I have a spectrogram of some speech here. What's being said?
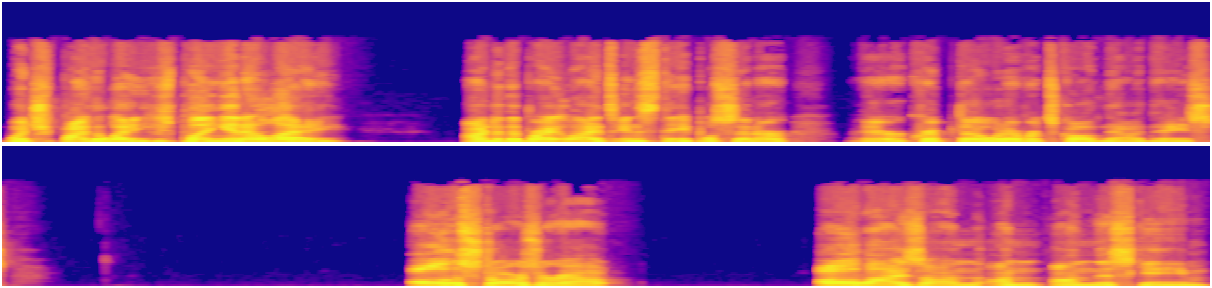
which by the way, he's playing in LA under the bright lights in Staples Center or crypto, whatever it's called nowadays. All the stars are out. All eyes on on on this game.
